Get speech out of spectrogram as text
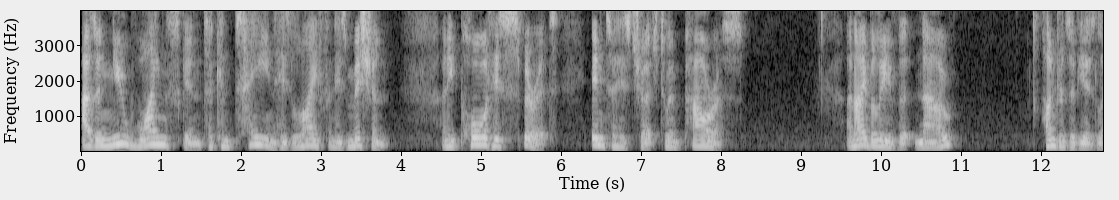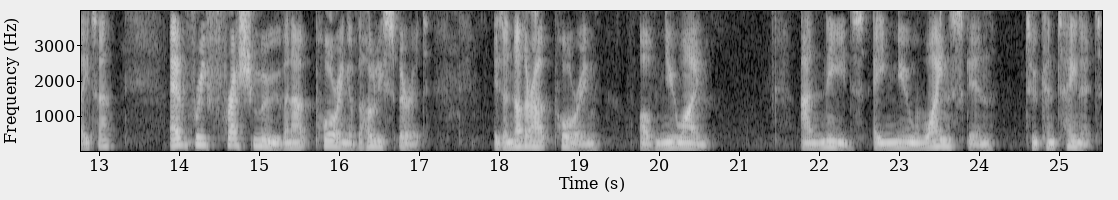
as a new wineskin to contain his life and his mission. And he poured his spirit into his church to empower us. And I believe that now, hundreds of years later, every fresh move and outpouring of the Holy Spirit is another outpouring of new wine and needs a new wineskin to contain it.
